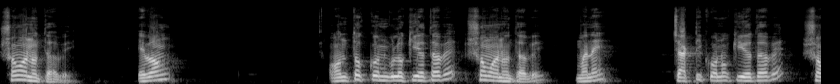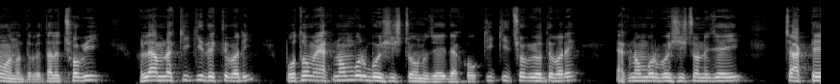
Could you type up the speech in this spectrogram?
সমান হতে হবে। এবং অন্তঃকোণগুলো কী হতে হবে? সমান হতে হবে। মানে চারটি কোণও কী হতে হবে? সমান হতে হবে। তাহলে ছবি হলে আমরা কি কি দেখতে পারি? প্রথম এক নম্বর বৈশিষ্ট্য অনুযায়ী দেখো, কি কি ছবি হতে পারে? এক নম্বর বৈশিষ্ট্য অনুযায়ী চারটে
